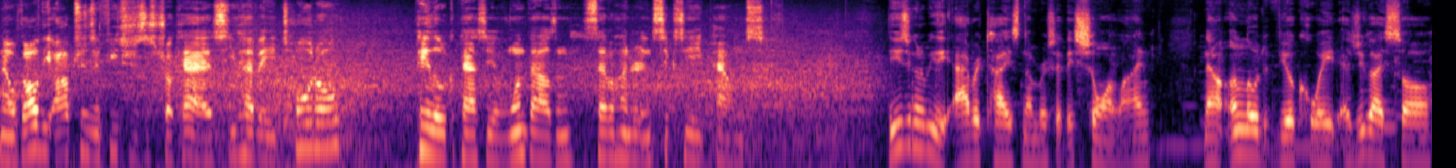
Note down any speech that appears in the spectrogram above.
Now with all the options and features this truck has, you have a total payload capacity of 1,768 pounds. These are going to be the advertised numbers that they show online. Now unloaded vehicle weight, as you guys saw,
